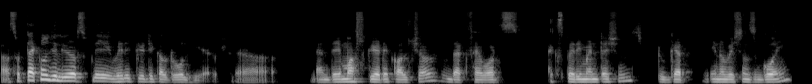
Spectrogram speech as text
Uh, so technology leaders play a very critical role here, and they must create a culture that favors experimentations to get innovations going,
